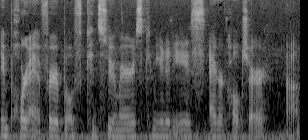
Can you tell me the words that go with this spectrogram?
important for both consumers, communities, agriculture. Um,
